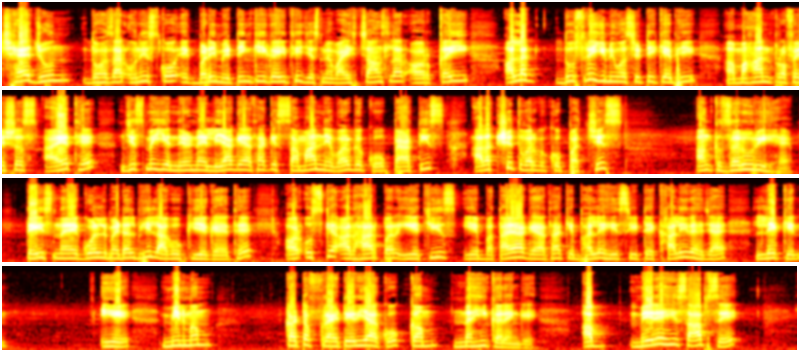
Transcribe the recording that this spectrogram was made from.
छः जून 2019 को एक बड़ी मीटिंग की गई थी, जिसमें वाइस चांसलर और कई अलग दूसरे यूनिवर्सिटी के भी महान प्रोफेसर्स आए थे, जिसमें ये निर्णय लिया गया था कि सामान्य वर्ग को 35 आरक्षित वर्ग को 25 अंक ज़रूरी है। तेईस नए गोल्ड मेडल भी लागू किए गए थे और उसके आधार पर ये चीज़ ये बताया गया था कि भले ही सीटें खाली रह जाए, लेकिन ये मिनिमम कट ऑफ़ क्राइटेरिया को कम नहीं करेंगे। अब मेरे हिसाब से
